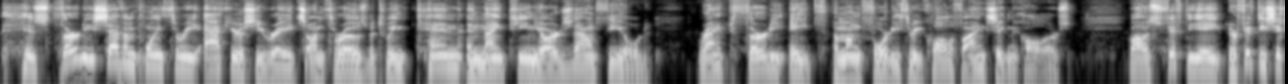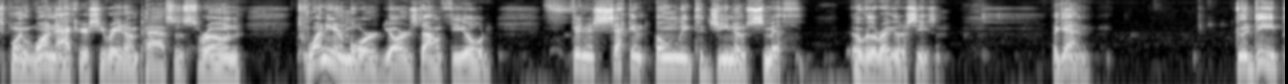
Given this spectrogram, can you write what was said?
his 37.3 accuracy rates on throws between 10 and 19 yards downfield ranked 38th among 43 qualifying signal callers, while his 58 or 56.1 accuracy rate on passes thrown 20 or more yards downfield finished second only to Geno Smith over the regular season. Again, good deep,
